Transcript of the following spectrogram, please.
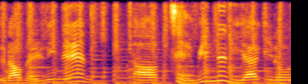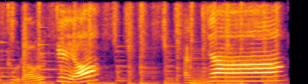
그럼 엘리는 더 재밌는 이야기로 돌아올게요. 안녕!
